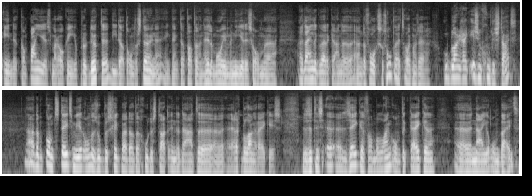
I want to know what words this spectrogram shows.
in de campagnes, maar ook in je producten die dat ondersteunen. Ik denk dat dat een hele mooie manier is om uiteindelijk werken aan de, aan de volksgezondheid, zal ik maar zeggen. Hoe belangrijk is een goede start? Nou, er komt steeds meer onderzoek beschikbaar dat een goede start inderdaad eh, erg belangrijk is. Dus het is eh, eh, zeker van belang om te kijken naar je ontbijt.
